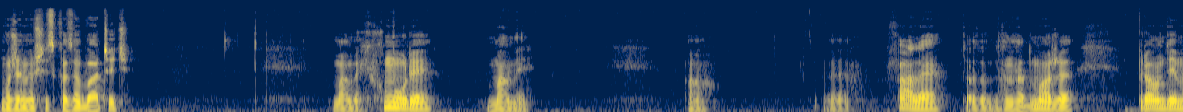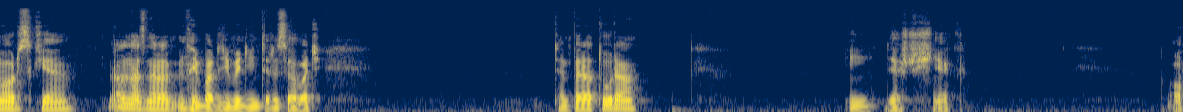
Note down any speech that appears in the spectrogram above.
możemy wszystko zobaczyć. Mamy chmury, mamy o E, fale, to, to nadmorze, prądy morskie, ale nas najbardziej będzie interesować temperatura i deszcz, śnieg. O,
